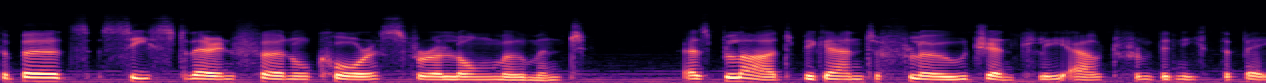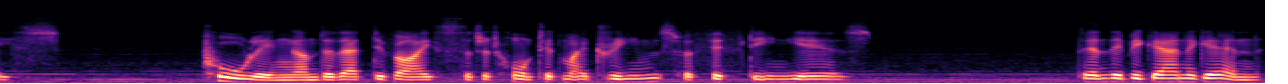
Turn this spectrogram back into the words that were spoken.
The birds ceased their infernal chorus for a long moment, as blood began to flow gently out from beneath the base, pooling under that device that had haunted my dreams for fifteen years. Then they began again,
